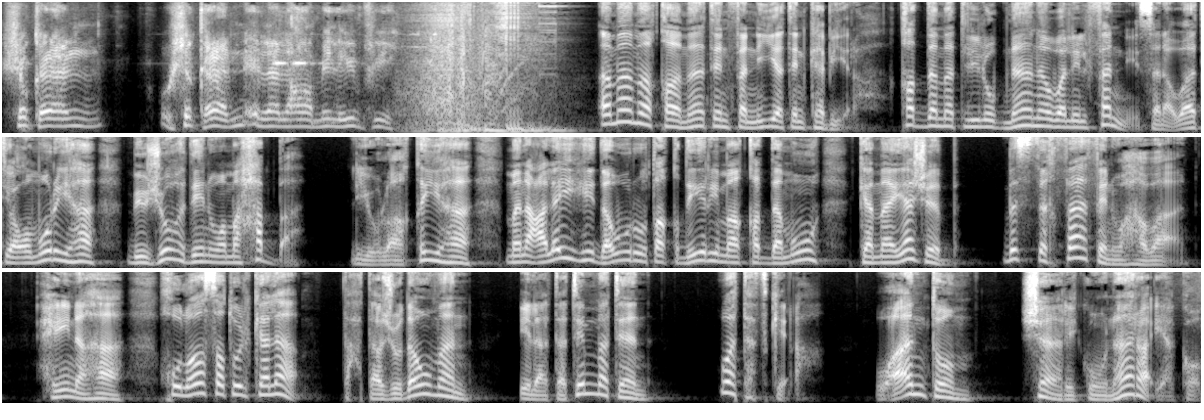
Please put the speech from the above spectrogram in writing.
شكرا وشكرا إلى العاملين فيه. أمام قامات فنية كبيرة قدمت للبنان وللفن سنوات عمرها بجهد ومحبة. ليلاقيها من عليه دور تقدير ما قدموه كما يجب باستخفاف وهوان. حينها خلاصة الكلام تحتاج دوما إلى تتمة وتذكرة. وأنتم شاركونا رأيكم.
